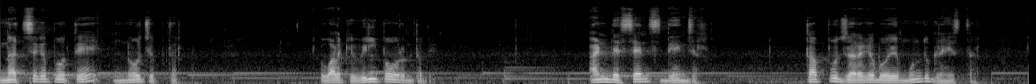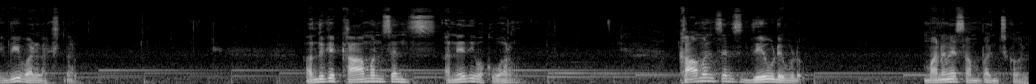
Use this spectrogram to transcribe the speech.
నచ్చకపోతే నో చెప్తారు. వాళ్ళకి విల్ పవర్ ఉంటుంది. And the sense danger. తప్పు జరగబోయే ముందు గ్రహిస్తారు. ఇవి వాళ్ళ లక్షణాలు. అందుకే కామన్ సెన్స్ అనేది ఒక వరం. కామన్ సెన్స్ దేవుడు ఇవ్వడు మనమే సంపాదించుకోవాలి.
